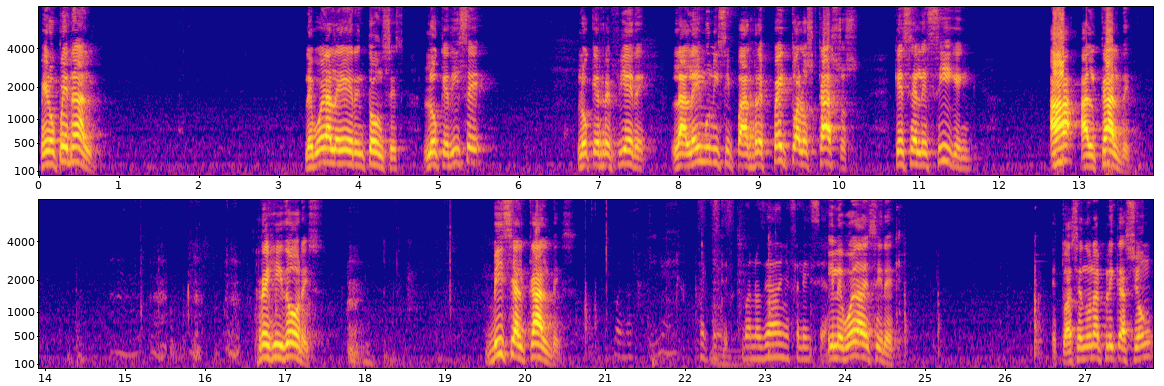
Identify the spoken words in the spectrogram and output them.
pero penal, le voy a leer entonces lo que dice, lo que refiere la ley municipal respecto a los casos que se le siguen a alcalde, regidores, vicealcaldes. Buenos días, doña Felicia. Y le voy a decir esto. Estoy haciendo una explicación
